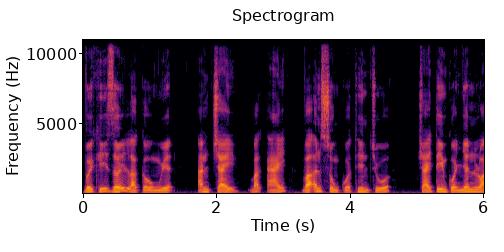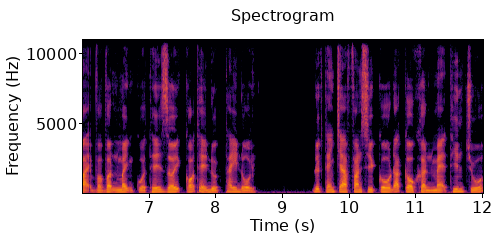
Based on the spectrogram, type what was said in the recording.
với khí giới là cầu nguyện, ăn chay, bác ái và ân sủng của Thiên Chúa, trái tim của nhân loại và vận mệnh của thế giới có thể được thay đổi. Đức Thánh Cha Francisco đã cầu khẩn mẹ Thiên Chúa,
